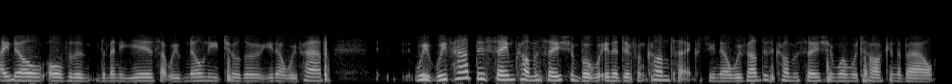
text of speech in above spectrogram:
I know over the, the many years that we've known each other, you know, we've had we we've had this same conversation, but in a different context. You know, we've had this conversation when we're talking about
